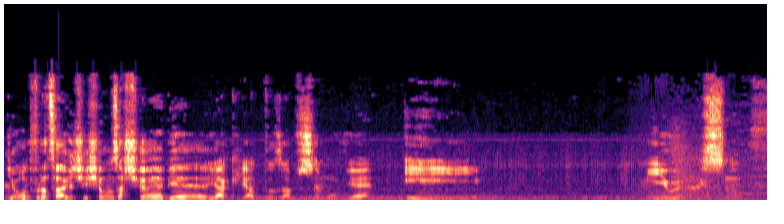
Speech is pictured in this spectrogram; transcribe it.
nie odwracajcie się za siebie, jak ja to zawsze mówię. I miłych snów.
